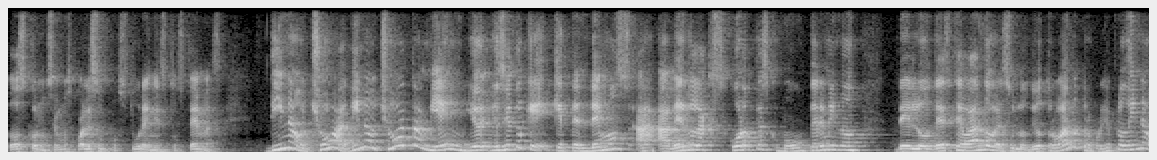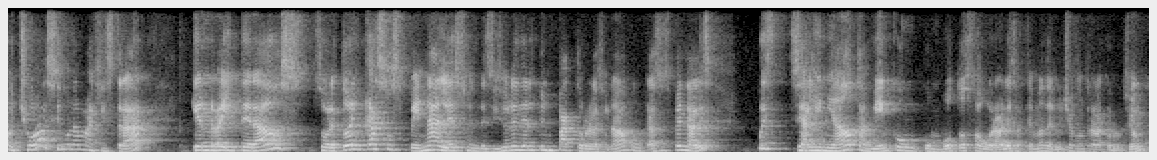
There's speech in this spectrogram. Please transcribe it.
todos conocemos cuál es su postura en estos temas. Dina Ochoa, Dina Ochoa también, yo, siento que, tendemos a, a, ver las cortes como un término de los de este bando versus los de otro bando, pero por ejemplo Dina Ochoa ha sido una magistrada que en reiterados, sobre todo en casos penales o en decisiones de alto impacto relacionados con casos penales, pues se ha alineado también con, con votos favorables a temas de lucha contra la corrupción.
